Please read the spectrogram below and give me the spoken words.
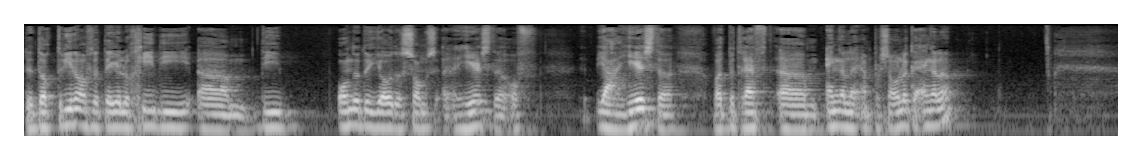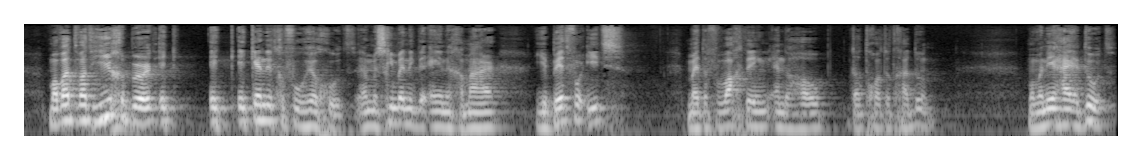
de doctrine of de theologie die, um, die onder de Joden soms heerste, of ja, heerste wat betreft um, engelen en persoonlijke engelen. Maar wat, wat hier gebeurt, ik, ik, ik ken dit gevoel heel goed. En misschien ben ik de enige, maar je bidt voor iets met de verwachting en de hoop dat God het gaat doen. Maar wanneer Hij het doet,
